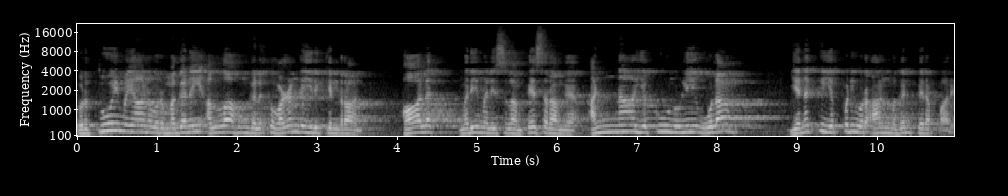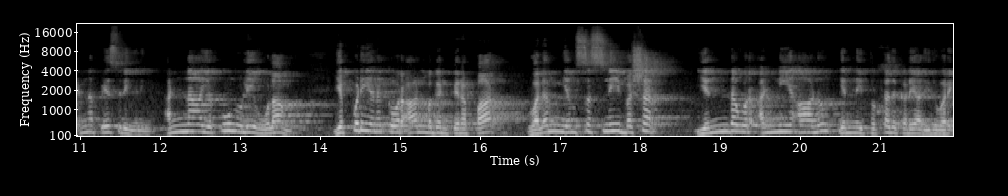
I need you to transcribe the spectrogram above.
ஒரு தூய்மையான ஒரு மகனை அல்லாஹ் உங்களுக்கு வழங்க இருக்கின்றான். ஆலத் மரியம் அலி இஸ்லாம் பேசுறாங்க அண்ணா யக்கூனுலி உலாம் எனக்கு எப்படி ஒரு ஆண்மகன் பிறப்பார்? என்ன பேசுறீங்க நீங்க? அண்ணா யக்கூனுலி உலாம் எப்படி எனக்கு ஒரு ஆண்மகன் பிறப்பார்? வலம் எம்சஸ்னி பஷர். எந்த ஒரு அந்நிய ஆணும் என்னை தொட்டது கிடையாது இதுவரை.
